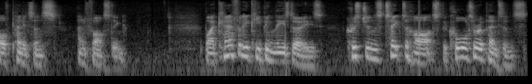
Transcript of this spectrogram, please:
of penitence and fasting. By carefully keeping these days, Christians take to heart the call to repentance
